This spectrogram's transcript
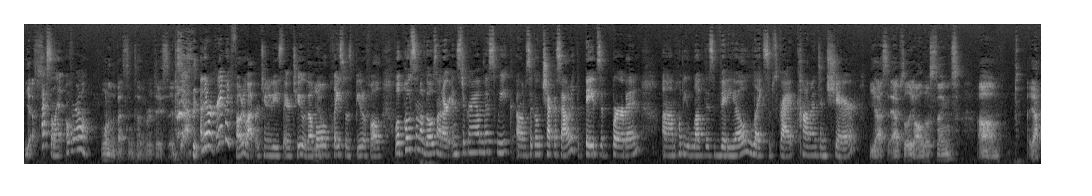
Yes. Excellent overall. One of the best things I've ever tasted. Yeah, and there were great like photo opportunities there too. The whole place was beautiful. We'll post some of those on our Instagram this week, um, so go check us out at the Babes of Bourbon. Um, hope you love this video. Like, subscribe, comment, and share. yes, absolutely. All those things. Um, yeah.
